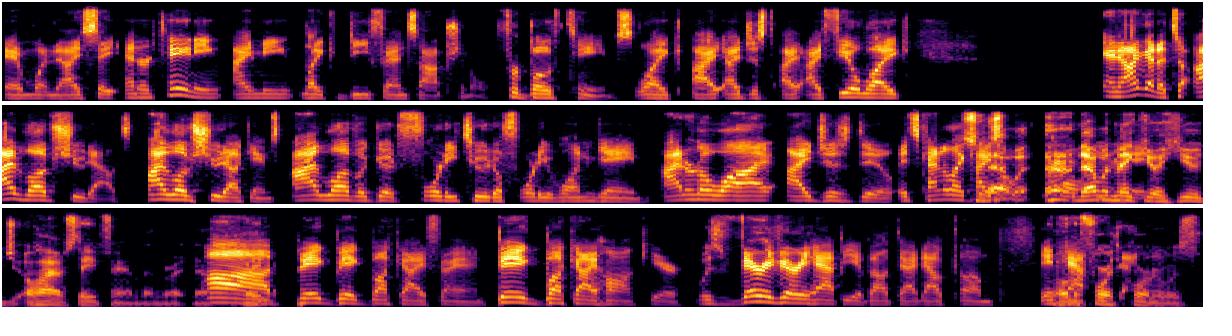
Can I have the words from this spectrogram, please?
And when I say entertaining, I mean like defense optional for both teams. Like I, I just I, I feel like and I gotta tell, I love shootouts. I love shootout games. I love a good 42 to 41 game. I don't know why. I just do. It's kind of like so high that would that would make you a huge Ohio State fan then, right now. Ah, right? big, big Buckeye fan. Big Buckeye honk here. Was very, very happy about that outcome in well, the fourth quarter was.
